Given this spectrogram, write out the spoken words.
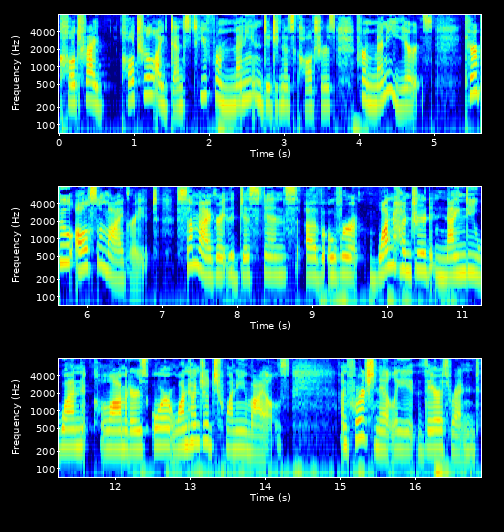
cultural identity for many indigenous cultures for many years. Caribou also migrate. Some migrate the distance of over 191 kilometers or 120 miles. Unfortunately, they're threatened.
